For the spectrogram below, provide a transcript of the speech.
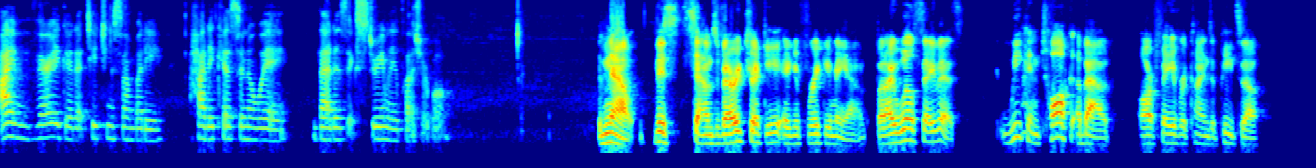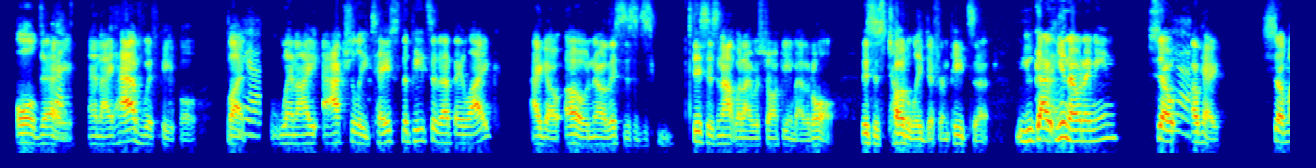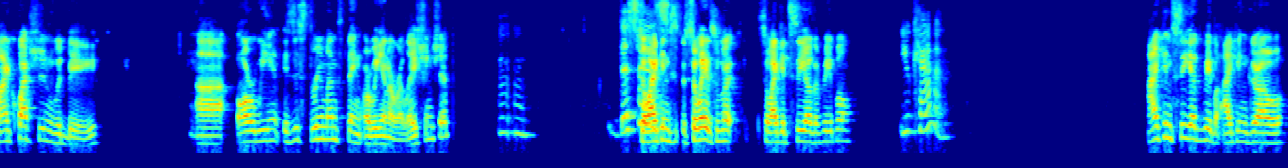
I'm very good at teaching somebody how to kiss in a way that is extremely pleasurable. Now, this sounds very tricky and you're freaking me out, but I will say this. We can talk about our favorite kinds of pizza all day, Yes. and I have with people, but Yeah. when I actually taste the pizza that they like, I go, "Oh no, this is this is not what I was talking about at all. This is totally different pizza." You got, you know what I mean? So, Yeah. okay. So my question would be, Yeah. uh, are we in, is this three month thing? Are we in a relationship? Mm-mm. This So I can, so wait, so, so I could see other people? you can. I can see other people. I can go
